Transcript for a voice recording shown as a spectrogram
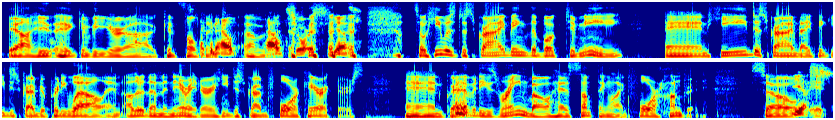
yeah, he, he can be your uh, I consultant. can out, outsource. Yes. so he was describing the book to me and he described i think he described it pretty well and other than the narrator he described four characters and gravity's rainbow has something like 400 so Yes. it,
